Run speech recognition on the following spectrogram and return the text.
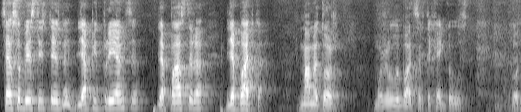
Це особистий тиждень для підприємця, для пастора, для батька. Мами теж. Може улибатися втихенько в. От.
